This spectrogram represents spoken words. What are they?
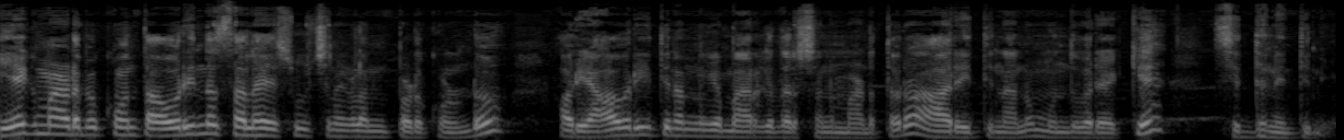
ಹೇಗ್ ಮಾಡಬೇಕು ಅಂತ ಅವರಿಂದ ಸಲಹೆ ಸೂಚನೆಗಳನ್ನು ಪಡ್ಕೊಂಡು, ಅವ್ರು ಯಾವ ರೀತಿ ನನಗೆ ಮಾರ್ಗದರ್ಶನ ಮಾಡ್ತಾರೋ ಆ ರೀತಿ ನಾನು ಮುಂದುವರಿಯಕ್ಕೆ ಸಿದ್ಧನಿದ್ದೀನಿ.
